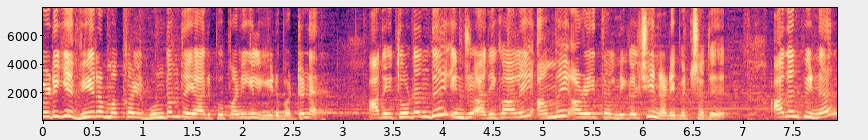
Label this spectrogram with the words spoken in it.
விடிய வீர மக்கள் குண்டம் தயாரிப்பு பணியில் ஈடுபட்டனர். அதைத் தொடர்ந்து இன்று அதிகாலை அம்மை அழைத்தல் நிகழ்ச்சி நடைபெற்றது. அதன் பின்னர்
